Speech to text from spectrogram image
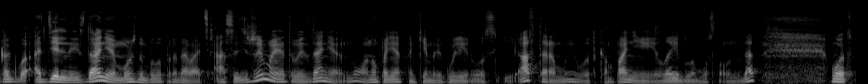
как бы отдельное издание можно было продавать. А содержимое этого издания, ну, оно понятно, кем регулировалось. И автором, и вот компанией, лейблом, условно, да. Вот.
